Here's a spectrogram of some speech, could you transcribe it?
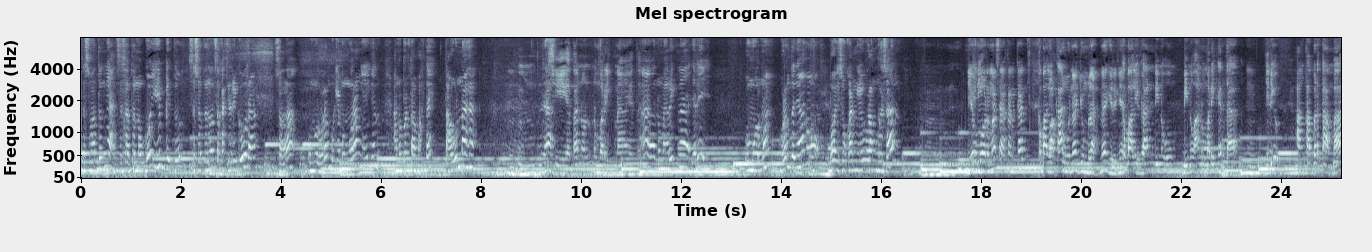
sesuatunya sesuatu nu goib gitu sesuatu nu teka ciri kurang soalnya umur orang bagi mengurangi kan anu bertambah teh tahun nah. Si eta nu numerikna eta ah numeriknya jadi umur mah orang tanya oh boy isukan ge orang besan ya umur mah seakan-akan Kebalikan. waktuna jumlahnya gitu nya kebalikan di nu di nu anu merik eta Hmm. jadi angka bertambah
